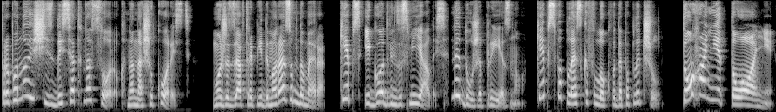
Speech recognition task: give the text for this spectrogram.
Пропоную 60 на 40 на нашу користь. Може, завтра підемо разом до мера? Кепс і Годвін засміялись не дуже приязно. Кепс поплескав Локвуда по плечу. Тоні, Тоні.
